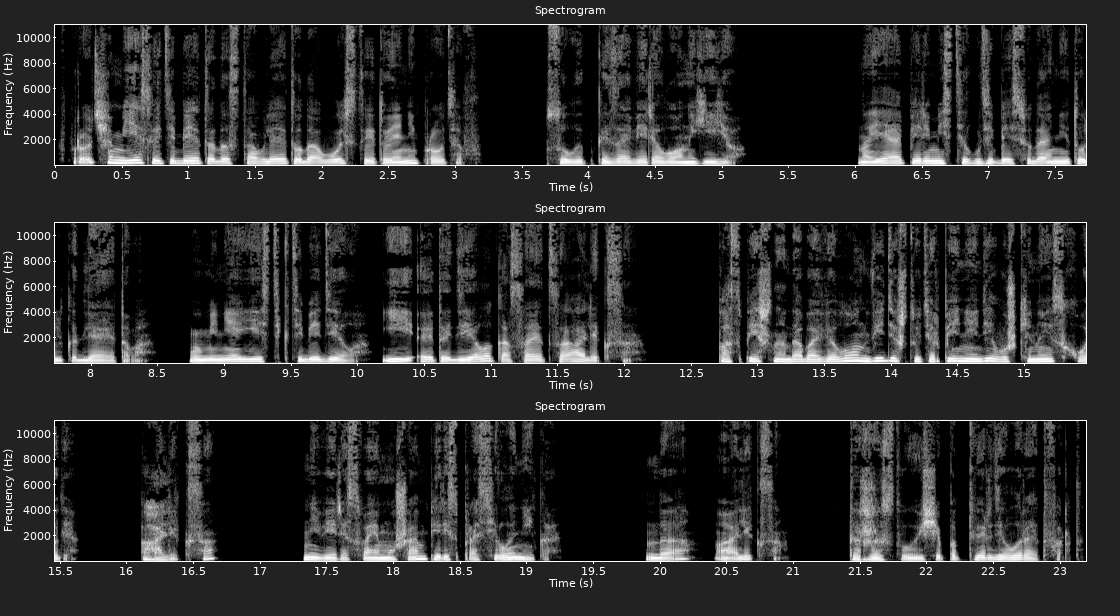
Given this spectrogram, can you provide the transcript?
Впрочем, если тебе это доставляет удовольствие, то я не против», — с улыбкой заверил он ее. «Но я переместил тебя сюда не только для этого. У меня есть к тебе дело, и это дело касается Алекса». Поспешно добавил он, видя, что терпение девушки на исходе. «Алекса?» — не веря своим ушам, переспросила Ника. «Да, Алекса», — торжествующе подтвердил Редфорд.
